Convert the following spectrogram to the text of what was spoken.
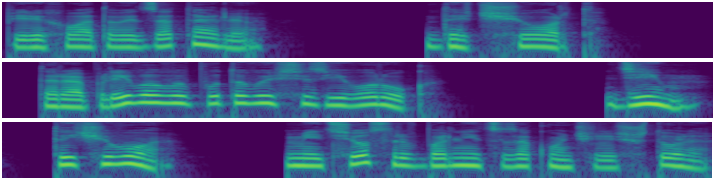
перехватывает за талию. Да черт! Торопливо выпутываюсь из его рук. «Дим, ты чего? Медсестры в больнице закончились, что ли?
